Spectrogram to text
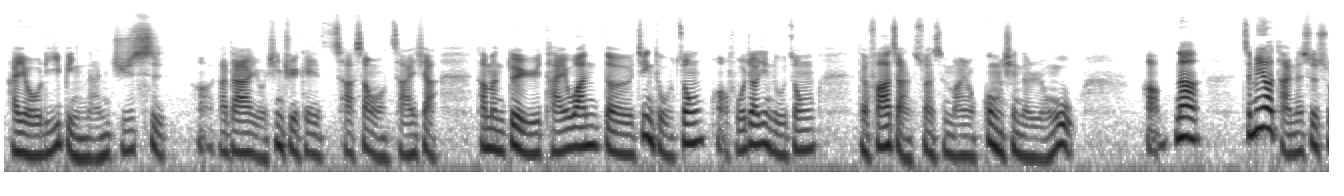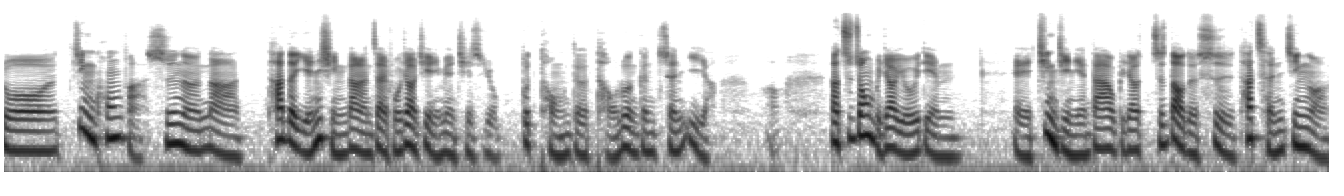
还有李炳南居士啊。那大家有兴趣可以查上网查一下，他们对于台湾的净土宗啊，佛教净土宗的发展，算是蛮有贡献的人物。好，那。这边要谈的是说，净空法师呢，那他的言行当然在佛教界里面其实有不同的讨论跟争议啊。好，那之中比较有一点，诶，近几年大家比较知道的是，他曾经啊，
